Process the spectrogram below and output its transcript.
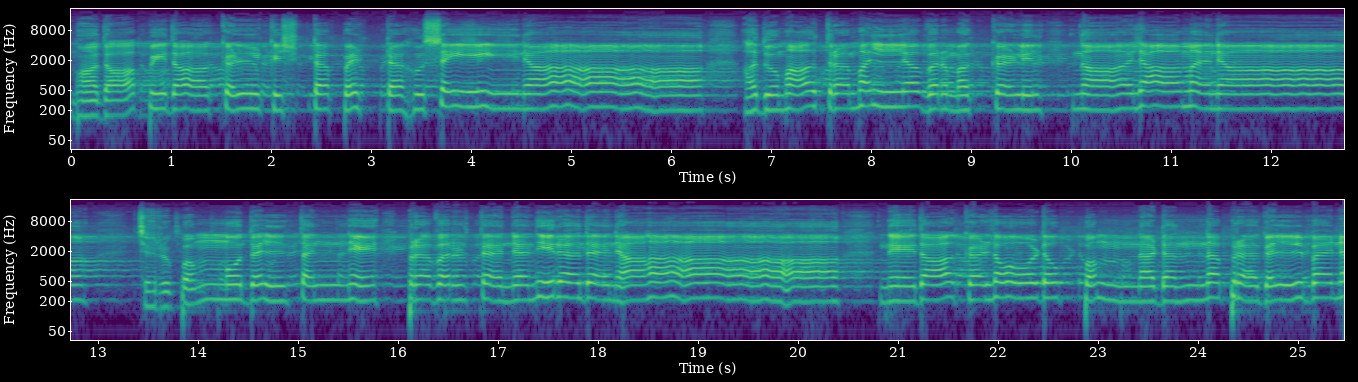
മാതാപിതാക്കൾക്കിഷ്ടപ്പെട്ട ഹുസൈന. അതുമാത്രമല്ലവർ മക്കളിൽ നാലാമന. ചെറുപ്പം മുതൽ തന്നെ പ്രവർത്തന നിരതനാ. നേതാക്കളോടൊപ്പം നടന്ന പ്രഗത്ഭന.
